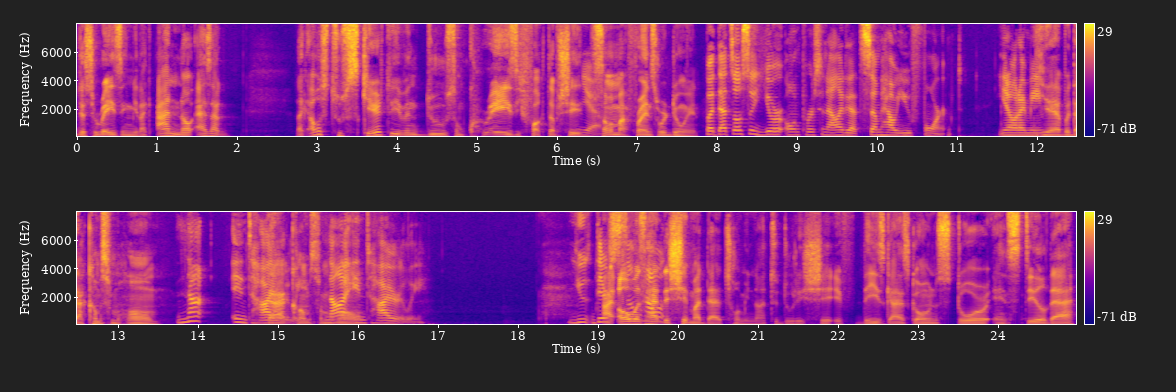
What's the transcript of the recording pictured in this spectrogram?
just raising me. Like I know as I like I was too scared to even do some crazy fucked up shit Yeah. some of my friends were doing. but that's also your own personality that somehow you formed you know what i mean Yeah, but that comes from home. not entirely That comes from not home. entirely you I always somehow- had this shit. My dad told me not to do this shit. If these guys go in the store and steal that,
